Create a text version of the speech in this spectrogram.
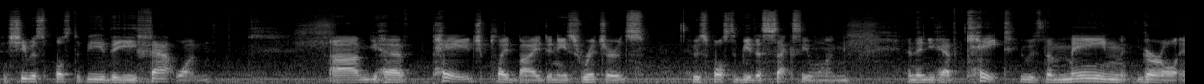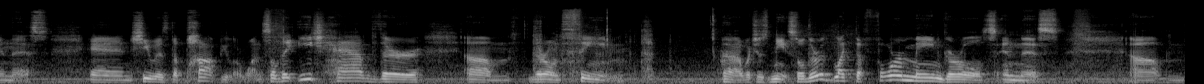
and she was supposed to be the fat one. Um, you have Paige, played by Denise Richards, who's supposed to be the sexy one. And then you have Kate, who's the main girl in this and she was the popular one. So they each have their um, their own theme, uh, which is neat. So they're like the four main girls in this. Um,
